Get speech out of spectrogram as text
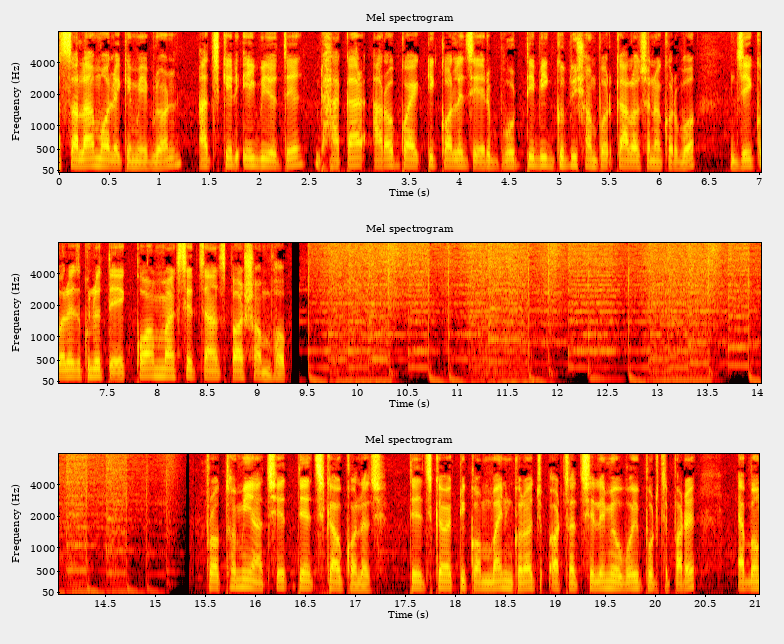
আসসালামু আলাইকুম ইবরন আজকের এই ভিডিওতে ঢাকার আরও কয়েকটি কলেজের ভর্তি বিজ্ঞপ্তি সম্পর্কে আলোচনা করব, যেই কলেজগুলোতে কম মার্কসের চান্স পাওয়া সম্ভব। প্রথমেই আছে তেজগাঁও কলেজ। তেজগাঁও একটি কম্বাইন কলেজ অর্থাৎ ছেলে মেয়ে উভয় পড়তে পারে এবং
